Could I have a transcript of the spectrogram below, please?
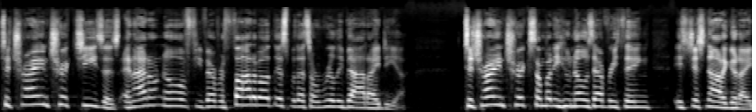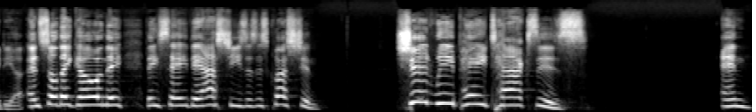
to try and trick Jesus. And I don't know if you've ever thought about this, but that's a really bad idea To try and trick somebody who knows everything is just not a good idea. And so they go and they, they say, they ask Jesus this question Should we pay taxes? And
